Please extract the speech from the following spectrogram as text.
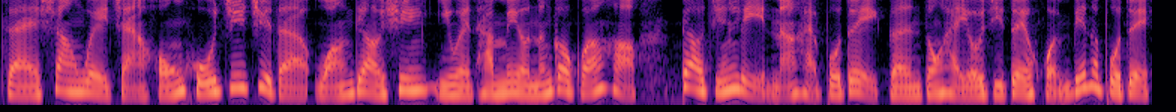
在尚未斩鸿鹄之志的王调勋，因为他没有能够管好调井里南海部队跟东海游击队混编的部队，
